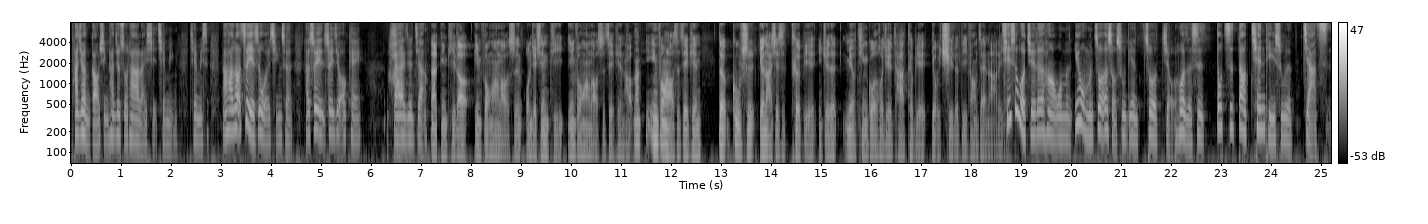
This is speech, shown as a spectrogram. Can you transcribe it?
他就很高兴，他就说他要来写签名签名诗，然后他说这也是我的青春，他所以所以就 OK。大概就这样。那你提到殷凤凰老师，我们就先提殷凤凰老师这篇。好，那殷凤凰老师这篇的故事有哪些是特别？你觉得没有听过的，或觉得它特别有趣的地方在哪里？其实我觉得哈，我们因为我们做二手书店做久，或者是都知道签题书的价值。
